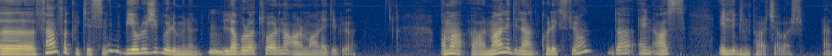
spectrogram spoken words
e, Fen Fakültesi'nin biyoloji bölümünün hı. laboratuvarına armağan ediliyor. Ama armağan edilen koleksiyon da en az 50 bin parça var. Yani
